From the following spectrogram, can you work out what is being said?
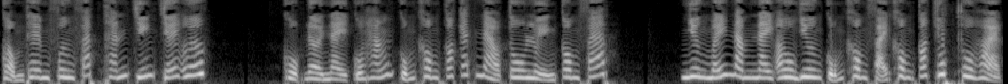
Cộng thêm phương pháp thánh chiến chế ước. Cuộc đời này của hắn cũng không có cách nào tu luyện công pháp. Nhưng mấy năm nay Âu Dương cũng không phải không có chút thu hoạch.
